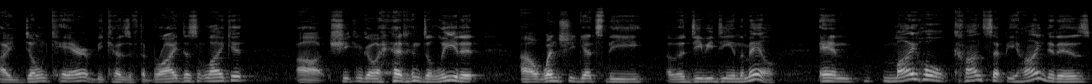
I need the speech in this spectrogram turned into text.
I don't care because if the bride doesn't like it, uh, she can go ahead and delete it uh, when she gets the uh, the DVD in the mail. And my whole concept behind it is,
